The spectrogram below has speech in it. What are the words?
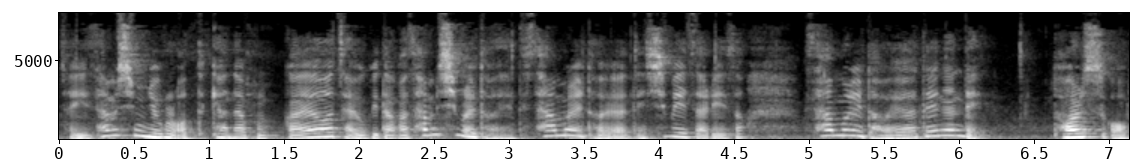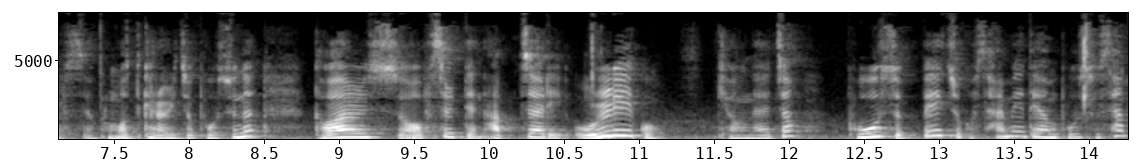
자, 이 36을 어떻게 하나 볼까요? 자, 여기다가 30을 더해야 돼. 3을 더해야 돼. 10의 자리에서 3을 더해야 되는데 더할 수가 없어요. 그럼 어떻게 하라 했죠? 보수는 더할 수 없을 땐 앞자리 올리고 기억나죠? 보수 빼주고 3에 대한 보수 3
